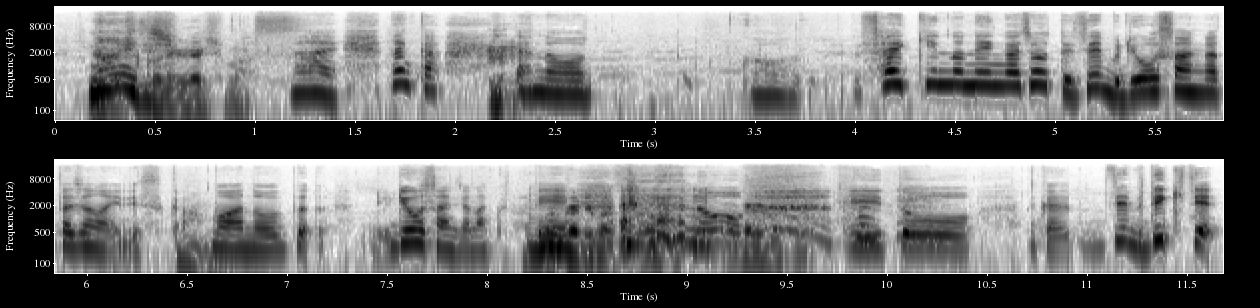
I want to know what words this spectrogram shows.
ないでしょ。よろしくお願いします。はい、なんかあの最近の年賀状って全部量産型じゃないですか、うん。もうあのぶ量産じゃなくわてかります。よ あのえー、となんか全部できて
